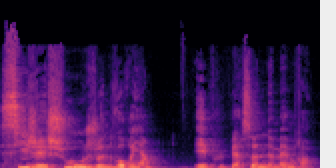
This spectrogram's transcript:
si j'échoue, je ne vaux rien, et plus personne ne m'aimera.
